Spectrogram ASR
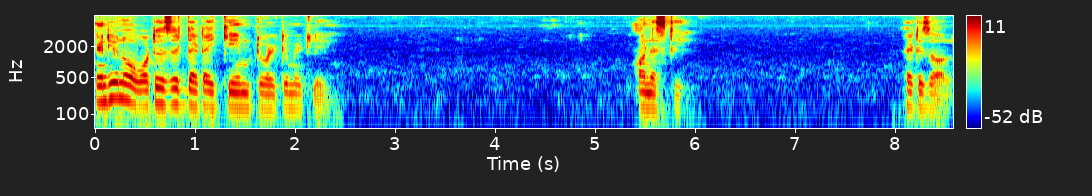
And you know what is it that I came to ultimately? Honesty. That is all.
